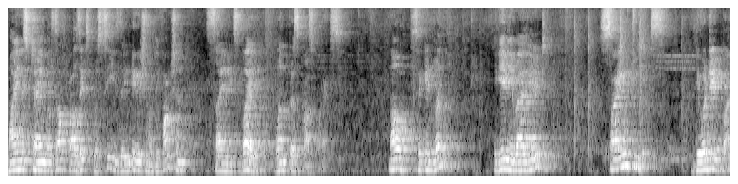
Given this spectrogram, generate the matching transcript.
Minus tan inverse of cos x plus c is the integration of the function sin x by 1 plus cos x. Now second one. Again evaluate sine 2x divided by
